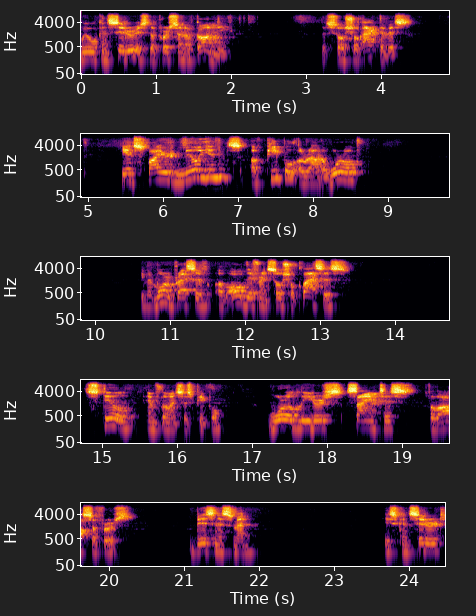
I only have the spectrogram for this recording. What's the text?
we will consider is the person of Gandhi, the social activist. He inspired millions of people around the world, even more impressive, of all different social classes, still influences people, world leaders, scientists, philosophers, businessmen. He's considered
